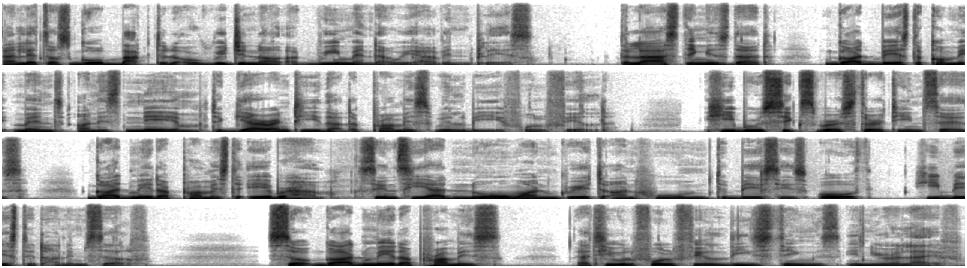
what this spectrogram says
And let us go back to the original agreement that we have in place. The last thing is that God based the commitment on his name to guarantee that the promise will be fulfilled. Hebrews 6, verse 13 says, God made a promise to Abraham. Since he had no one greater on whom to base his oath, he based it on himself. So God made a promise that he will fulfill these things in your life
